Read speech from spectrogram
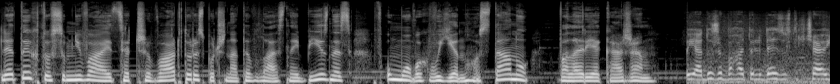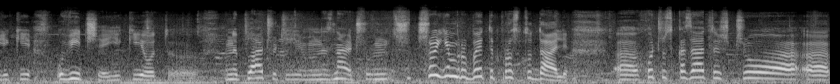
Для тих, хто сумнівається, чи варто розпочинати власний бізнес в умовах воєнного стану, Валерія каже. Я дуже багато людей зустрічаю, які у вічі, які от е, вони плачуть і не знають, що, що, їм робити просто далі. Е, Хочу сказати, що е,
